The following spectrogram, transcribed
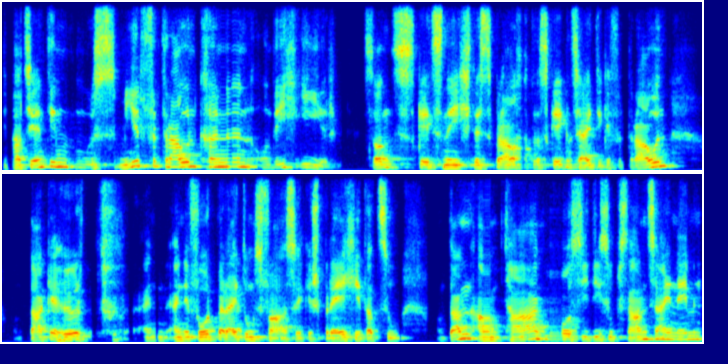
Die Patientin muss mir vertrauen können und ich ihr, sonst geht es nicht. Es braucht das gegenseitige Vertrauen. Da gehört ein, eine Vorbereitungsphase, Gespräche dazu. Und dann am Tag, wo Sie die Substanz einnehmen,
